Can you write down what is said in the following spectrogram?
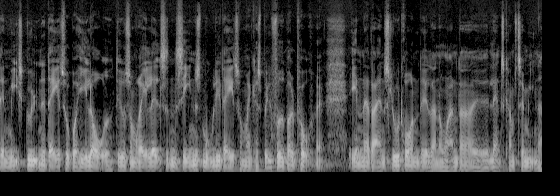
den mest gyldne dato på hele året. Det er jo som regel altid den senest mulige dato, man kan spille fodbold på, inden at der er en slutrunde eller nogle andre øh, landskampsterminer.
